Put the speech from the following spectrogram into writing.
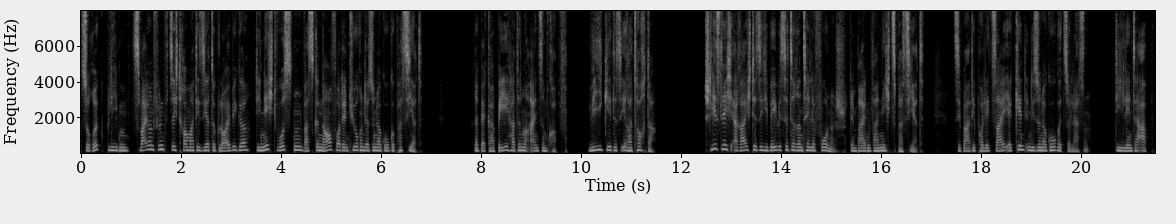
Zurück blieben 52 traumatisierte Gläubige, die nicht wussten, was genau vor den Türen der Synagoge passiert. Rebecca B. hatte nur eins im Kopf. Wie geht es ihrer Tochter? Schließlich erreichte sie die Babysitterin telefonisch. Den beiden war nichts passiert. Sie bat die Polizei, ihr Kind in die Synagoge zu lassen. Die lehnte ab.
